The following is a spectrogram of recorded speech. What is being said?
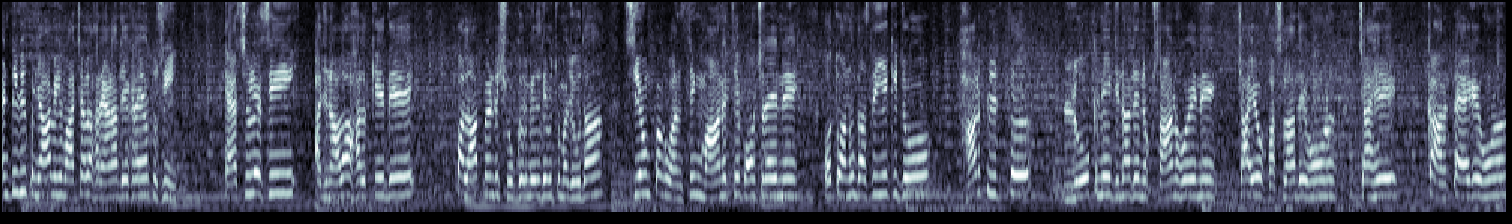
ਐਨਟੀਵੀ ਪੰਜਾਬ ਹਿਮਾਚਲ ਹਰਿਆਣਾ ਦੇਖ ਰਹੇ ਹੋ ਤੁਸੀਂ। ਇਸ ਵੇਲੇ ਅਸੀਂ ਅਜਨਾਲਾ ਹਲਕੇ ਦੇ ਭਲਾ ਪਿੰਡ ਸ਼ੂਗਰ ਮਿਲ ਦੇ ਵਿੱਚ ਮੌਜੂਦ ਹਾਂ। ਸੀਐਮ ਭਗਵੰਤ ਸਿੰਘ ਮਾਨ ਇੱਥੇ ਪਹੁੰਚ ਰਹੇ ਨੇ। ਉਹ ਤੁਹਾਨੂੰ ਦੱਸ ਦਈਏ ਕਿ ਜੋ ਹੜ੍ਹ ਪੀੜਤ ਲੋਕ ਨੇ, ਜਿਨ੍ਹਾਂ ਦੇ ਨੁਕਸਾਨ ਹੋਏ ਨੇ, ਚਾਹੇ ਉਹ ਫਸਲਾਂ ਦੇ ਹੋਣ, ਚਾਹੇ ਘਰ ਢਹਿ ਗਏ ਹੋਣ,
